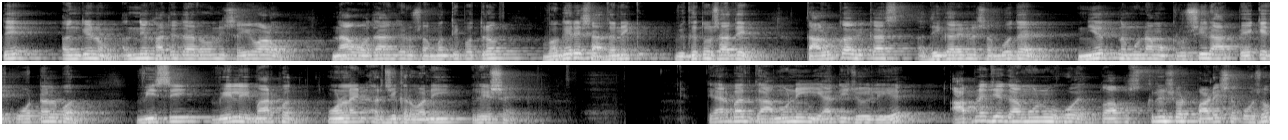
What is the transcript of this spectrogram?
તે અંગેનો અન્ય ખાતેદારોની સહીવાળો, ના વધા અંગેનું સંમતિપત્ર વગેરે સાધનિક વિગતો સાથે તાલુકા વિકાસ અધિકારીને સંબોધાયેલ નિયત નમૂનામાં કૃષિ રાહત પેકેજ પોર્ટલ પર વીસી વીલી મારફત ઓનલાઈન અરજી કરવાની રહેશે. ત્યારબાદ ગામોની યાદી જોઈ લઈએ. આપને જે ગામોનું હોય તો આપ સ્ક્રીનશોટ પાડી શકો છો,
